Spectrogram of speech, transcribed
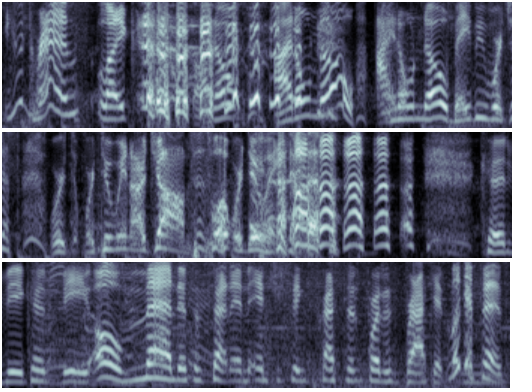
he's a grands like. I don't I don't know. I don't know. Maybe we're just we're we're doing our jobs. Is what we're doing. could be, could be. Oh man, this is setting an interesting precedent for this bracket. Look at mm. this.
